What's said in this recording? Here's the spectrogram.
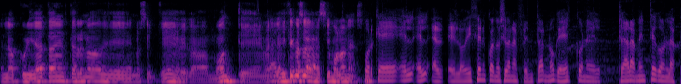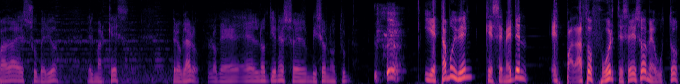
En la oscuridad está en el terreno de no sé qué, de los montes. Claro. Le dice cosas así molonas. Porque él, él- él- él lo dicen cuando se iban a enfrentar, ¿no? Que él con el, claramente con la espada es superior, el marqués. Pero claro, lo que él no tiene es, es visión nocturna. Y está muy bien que se meten espadazos fuertes, ¿eh? eso me gustó.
